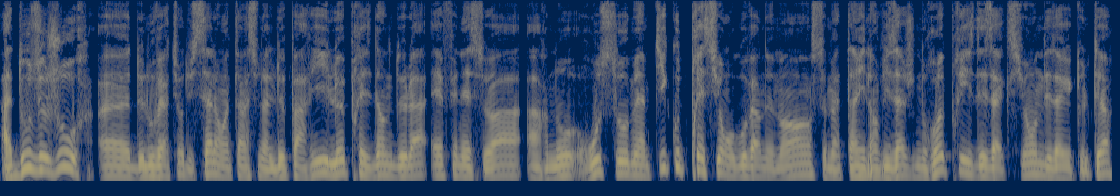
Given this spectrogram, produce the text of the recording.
À 12 jours de l'ouverture du Salon international de Paris, le président de la FNSEA, Arnaud Rousseau, met un petit coup de pression au gouvernement. Ce matin, il envisage une reprise des actions des agriculteurs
